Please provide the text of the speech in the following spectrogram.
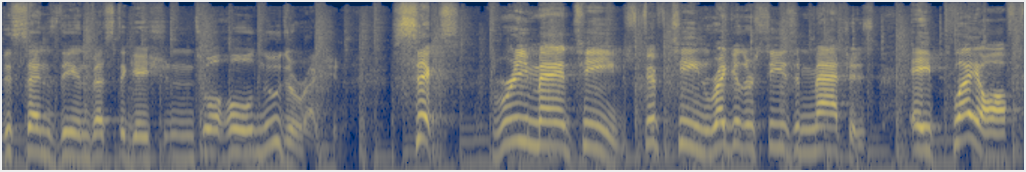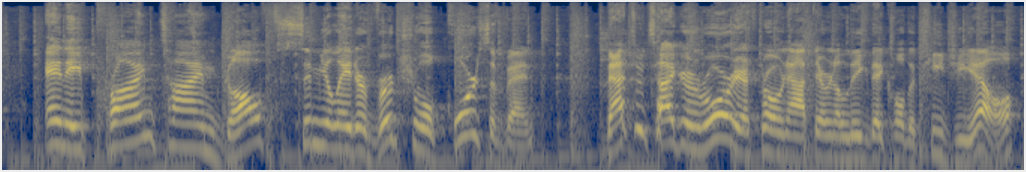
this sends the investigation into a whole new direction. Six three man teams, 15 regular season matches, a playoff, and a primetime golf simulator virtual course event. That's what Tiger and Rory are throwing out there in a league they call the TGL.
